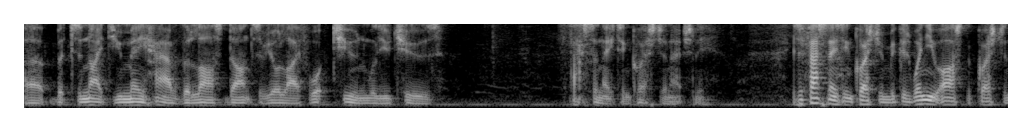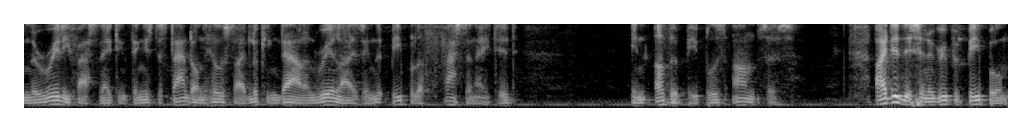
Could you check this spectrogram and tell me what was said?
uh, but tonight you may have the last dance of your life. What tune will you choose? Fascinating question, actually. It's a fascinating question because when you ask the question, the really fascinating thing is to stand on the hillside looking down and realizing that people are fascinated in other people's answers. I did this in a group of people.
